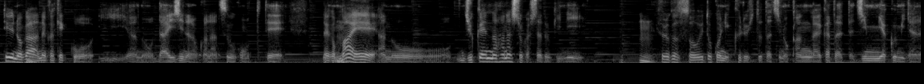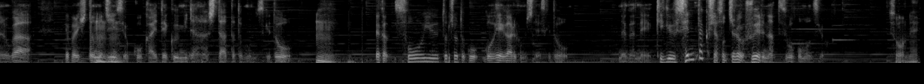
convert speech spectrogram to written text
っていうのが、うんなんか結構いいあの大事なのかなすごく思ってて、なんか前、あの、受験の話とかした時に、うん。それこそそういうとこに来る人たちの考え方だったり人脈みたいなのが、やっぱり人の人生をこう変えていくみたいな話ってあったと思うんですけど、うん。なんかそういうとちょっとご語弊があるかもしれないですけど、なんかね、結局選択肢はそっちの方が増えるなってすごく思うんですよ。そうね。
